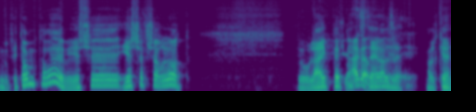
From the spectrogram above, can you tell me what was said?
ופתאום אתה רואה, יש, יש אפשרויות, ואולי פפ יצטער על זה, אבל כן.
